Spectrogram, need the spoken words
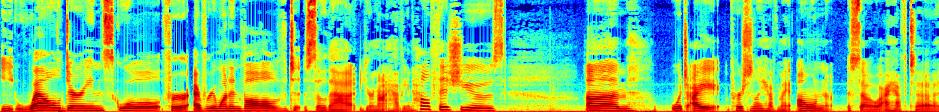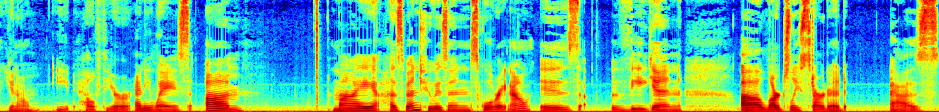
eat well during school for everyone involved so that you're not having health issues. Um which I personally have my own, so I have to, you know, eat healthier anyways. Um my husband who is in school right now is vegan uh largely started as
